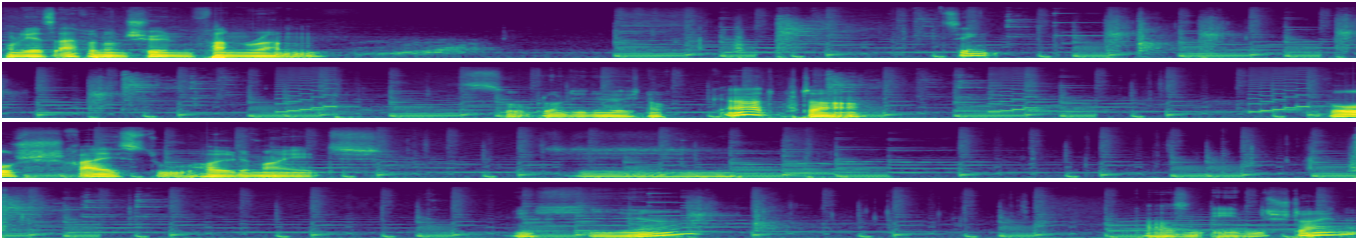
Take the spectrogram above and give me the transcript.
Und jetzt einfach nur einen schönen Fun-Run. Zing. Blondine höre ich noch. Ah, doch da. Wo schreist du, holde Maid? Nicht hier. Da sind Edelsteine.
